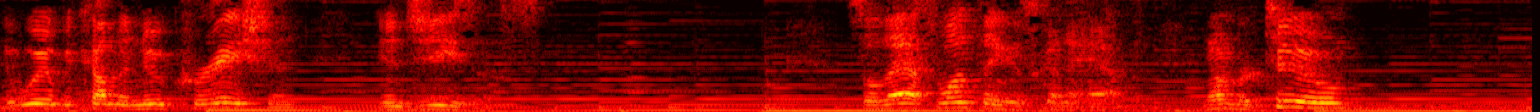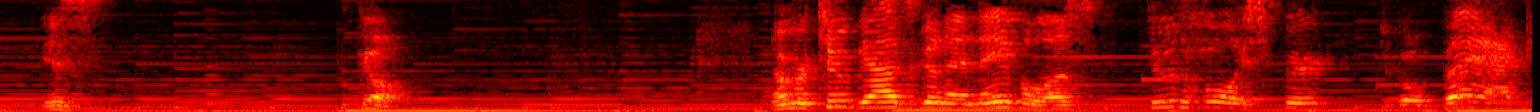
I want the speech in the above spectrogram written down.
and we will become a new creation in Jesus. So that's one thing that's going to happen. Number two is go. Number two, God's going to enable us through the Holy Spirit to go back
